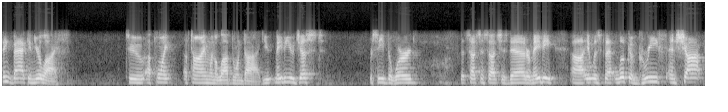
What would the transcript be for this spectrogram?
Think back in your life to a point of time when a loved one died. You, maybe you just received the word that such and such is dead, or maybe uh, it was that look of grief and shock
